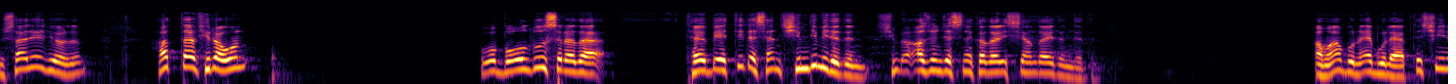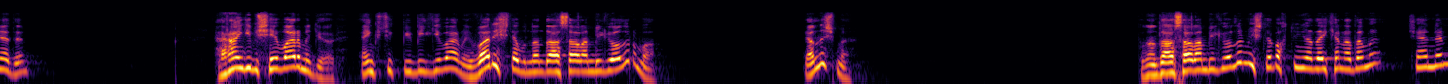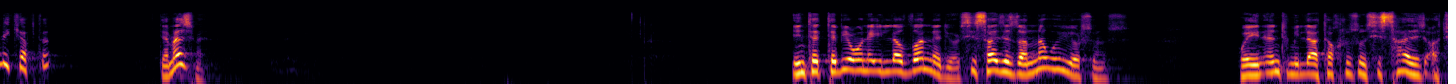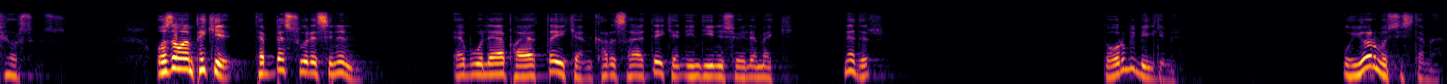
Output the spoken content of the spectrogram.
Müsaade ediyordun. Hatta Firavun o boğulduğu sırada tevbe etti de sen şimdi mi dedin? Şimdi az öncesine kadar isyandaydın dedin. Ama bunu Ebu Leheb'de çiğnedin. Herhangi bir şey var mı diyor. En küçük bir bilgi var mı? Var işte bundan daha sağlam bilgi olur mu? Yanlış mı? Bundan daha sağlam bilgi olur mu? İşte bak dünyadayken adamı cehennemlik yaptın. Demez mi? İn tettebi'une illa zanne diyor. Siz sadece zanna uyuyorsunuz. Ve in entum illa tahrusun. Siz sadece atıyorsunuz. O zaman peki Tebbes suresinin Ebu Leheb hayattayken, karısı hayattayken indiğini söylemek nedir? Doğru bir bilgi mi? Uyuyor mu sisteme?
